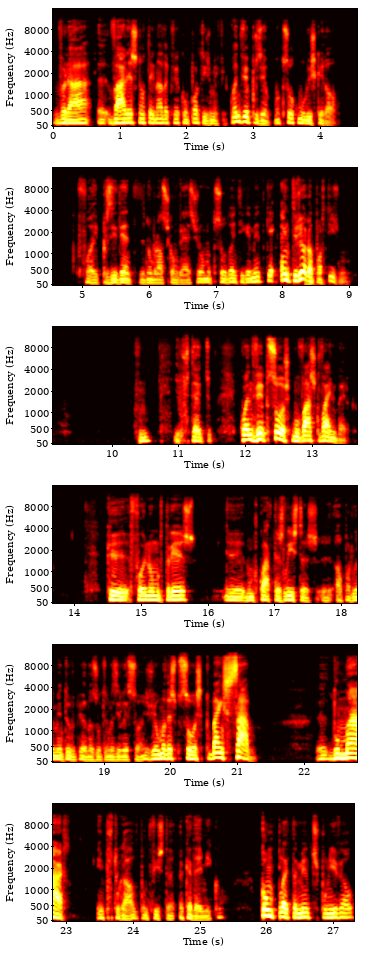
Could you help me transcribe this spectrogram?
verá uh, várias que não têm nada a ver com o portismo. Enfim, quando vê, por exemplo, uma pessoa como o Luís Queiroz, que foi presidente de numerosos congressos, vê uma pessoa do antigamente que é anterior ao portismo. Hum? E, portanto, quando vê pessoas como o Vasco Weinberg, que foi número 3, eh, número 4 das listas eh, ao Parlamento Europeu nas últimas eleições, vê uma das pessoas que mais sabe eh, do mar em Portugal, do ponto de vista académico, completamente disponível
